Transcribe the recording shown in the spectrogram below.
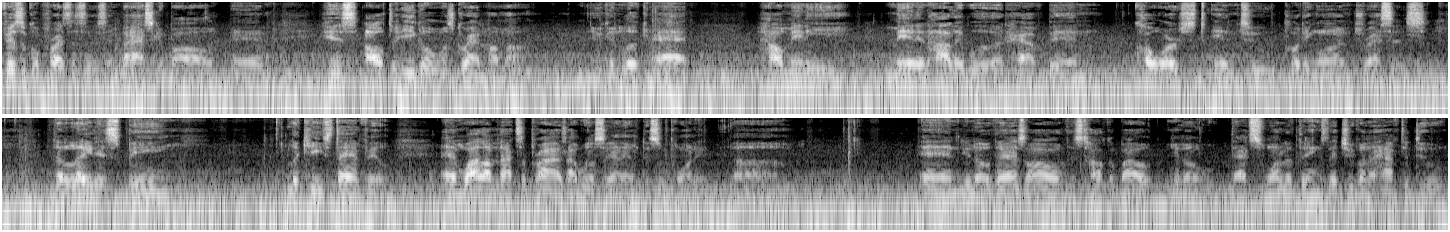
physical presences in basketball, and his alter ego was Grandmama. You can look at how many men in Hollywood have been coerced into putting on dresses. The latest being Lakeith Stanfield. And while I'm not surprised, I will say I am disappointed. Uh, and, you know, there's all this talk about, you know, that's one of the things that you're going to have to do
